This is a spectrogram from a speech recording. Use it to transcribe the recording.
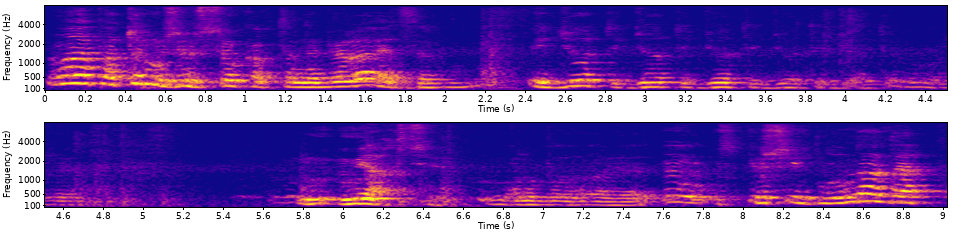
Ну а потом уже все как-то набирается, идет, идет, идет, идет, идет, уже мягче, грубо говоря. И спешить не надо,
